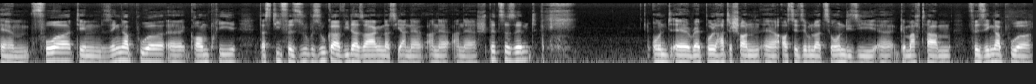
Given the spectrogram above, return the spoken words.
ähm, vor dem Singapur äh, Grand Prix, dass die für Suzuka wieder sagen, dass sie an der, an der, an der Spitze sind Und äh, Red Bull hatte schon äh, aus den Simulationen, die sie äh, gemacht haben für Singapur,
